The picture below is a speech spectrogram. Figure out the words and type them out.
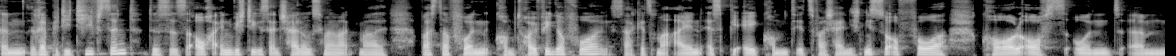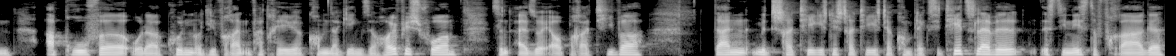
ähm, repetitiv sind. Das ist auch ein wichtiges Entscheidungsmerkmal. Was davon kommt häufiger vor? Ich sage jetzt mal ein, SPA kommt jetzt wahrscheinlich nicht so oft vor. Call-offs und ähm, Abrufe oder Kunden- und Lieferantenverträge kommen dagegen sehr häufig vor, sind also eher operativer. Dann mit strategisch, nicht strategisch, der Komplexitätslevel ist die nächste Frage.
